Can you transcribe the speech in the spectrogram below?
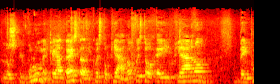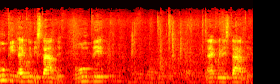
lo, il volume che è a destra di questo piano, questo è il piano dei punti equidistanti. Punti equidistanti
